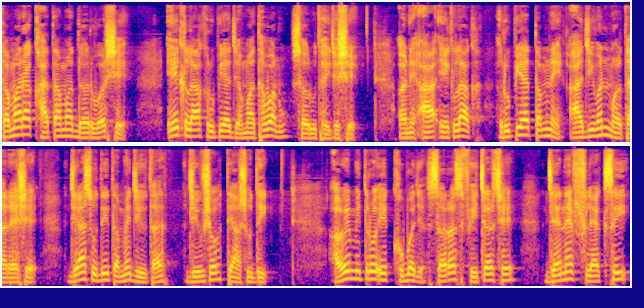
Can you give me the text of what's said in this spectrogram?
તમારા ખાતામાં દર વર્ષે એક લાખ રૂપિયા જમા થવાનું શરૂ થઈ જશે. અને આ એક લાખ રૂપિયા તમને આજીવન મળતા રહેશે. જ્યાં સુધી તમે જીવતા જીવશો ત્યાં સુધી. હવે મિત્રો, એક ખૂબ જ સરસ ફીચર છે, જેને ફ્લેક્સી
